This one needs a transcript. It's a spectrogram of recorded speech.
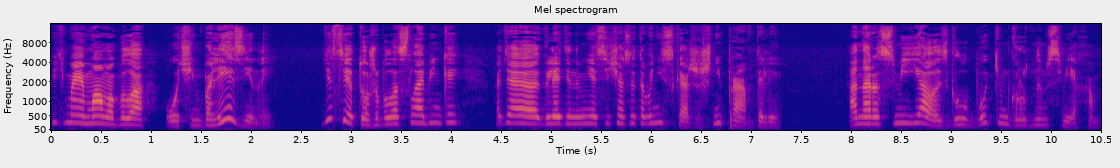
ведь моя мама была очень болезненной. В детстве я тоже была слабенькой, хотя, глядя на меня сейчас, этого не скажешь, не правда ли?» Она рассмеялась глубоким грудным смехом.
